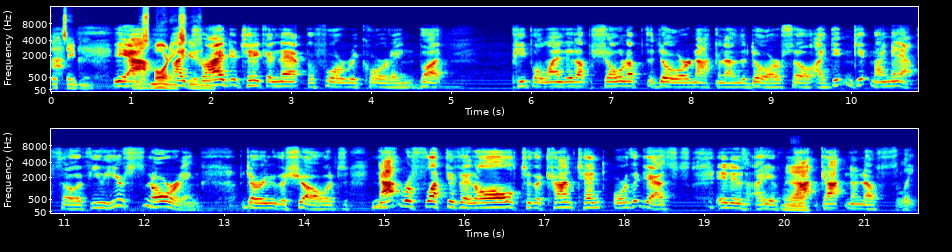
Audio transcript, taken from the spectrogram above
this evening. Yeah, this morning, I excuse me. tried to take a nap before recording, but people ended up showing up the door, knocking on the door, so I didn't get my nap. So if you hear snoring during the show, it's not reflective at all to the content or the guests. It is I have Yeah. not gotten enough sleep.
